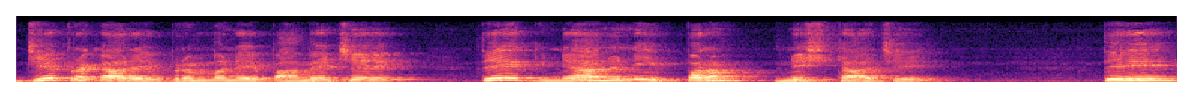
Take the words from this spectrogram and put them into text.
જે પ્રકારે બ્રહ્મને પામે છે, તે જ્ઞાનની પરમ નિષ્ઠા છે. તે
